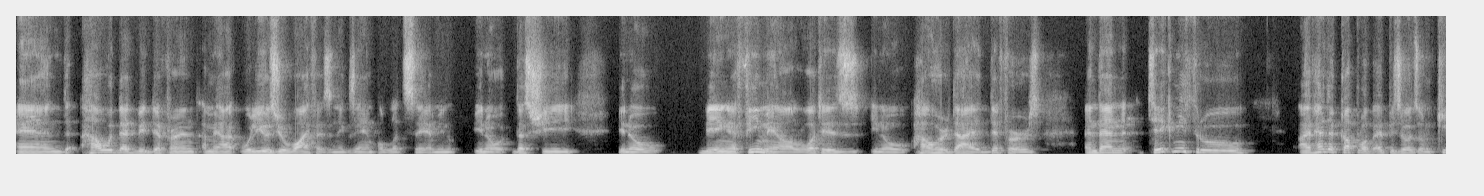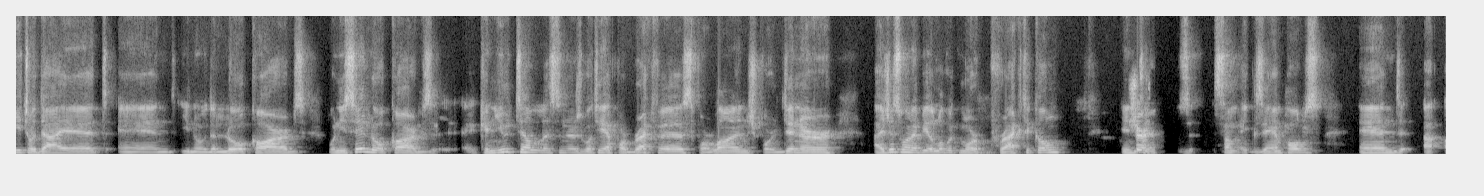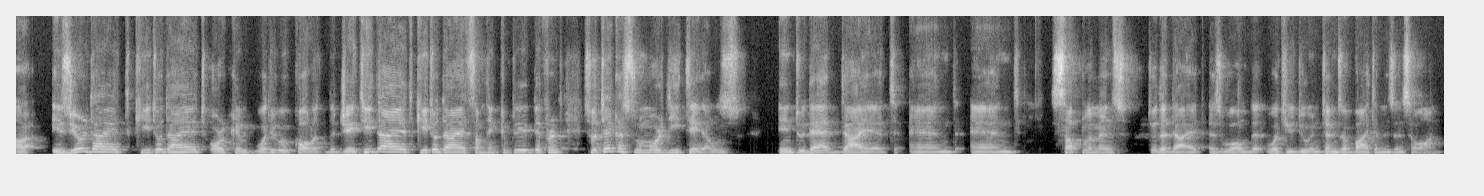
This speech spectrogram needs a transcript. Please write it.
And how would that be different? I mean, I will use your wife as an example. Let's say, I mean, you know, does she, you know, being a female, what is, you know, how her diet differs? And then take me through I've had a couple of episodes on keto diet and you know the low carbs. When you say low carbs, can you tell listeners what you have for breakfast, for lunch, for dinner? I just want to be a little bit more practical in sure. some examples. And uh, uh, is your diet keto diet or com- what do you call it? The JT diet, keto diet, something completely different? So take us through more details into that diet and and supplements to the diet as well. That what you do in terms of vitamins and so on.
